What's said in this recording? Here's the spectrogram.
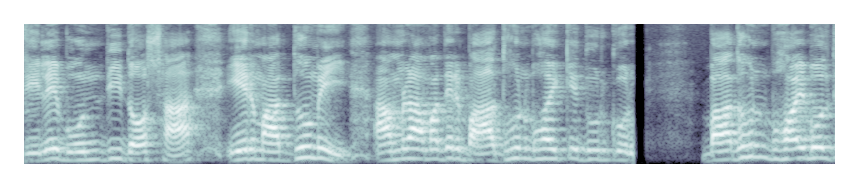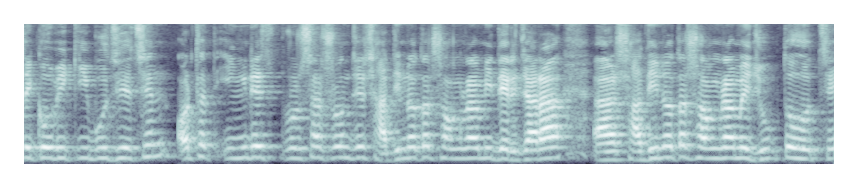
জেলে বন্দি দশা, এর মাধ্যমেই আমরা আমাদের বাঁধন ভয়কে দূর করব। বাঁধন ভয় বলতে কবি কি বুঝিয়েছেন? অর্থাৎ ইংরেজ প্রশাসন যে স্বাধীনতা সংগ্রামীদের যারা স্বাধীনতা সংগ্রামে যুক্ত হচ্ছে,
